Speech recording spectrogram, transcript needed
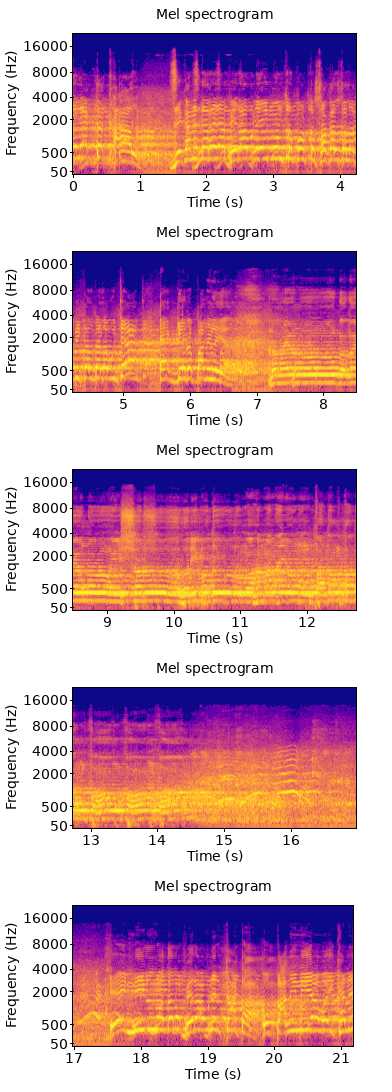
হলো একটা খাল। যেখানে দাঁড়ায় ফেরাউন এই মন্ত্র পড়তো সকালবেলা বিকালবেলা উঠে এক গেউরে পানি লইয়া রামায়ণ গগায়ন ঈশ্বর হরিপদ পদম পদম পম এই নীল নদ হলো ফেরাউনের কাটা। ও পানি নিয়ে ওইখানে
